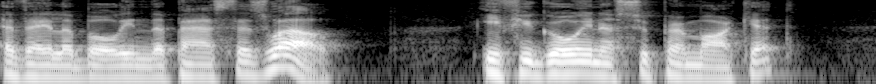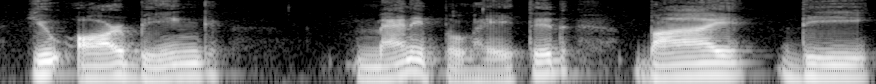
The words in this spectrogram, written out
available in the past as well. If you go in a supermarket, you are being manipulated by the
